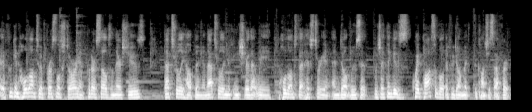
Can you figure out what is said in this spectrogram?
If we can hold on to a personal story and put ourselves in their shoes, that's really helping and that's really making sure that we hold on to that history and don't lose it, which I think is quite possible if we don't make the conscious effort.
